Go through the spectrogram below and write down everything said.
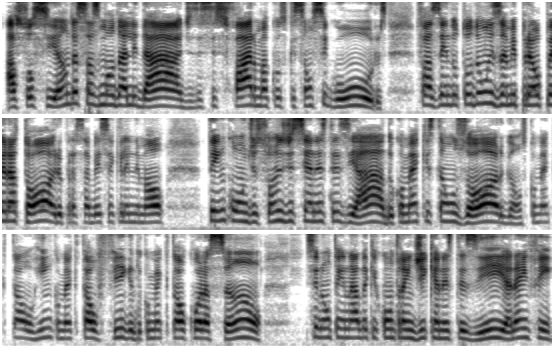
associando essas modalidades, esses fármacos que são seguros, fazendo todo um exame pré-operatório para saber se aquele animal tem condições de ser anestesiado, como é que estão os órgãos, como é que está o rim, como é que está o fígado, como é que está o coração, se não tem nada que contraindique anestesia, né? Enfim,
